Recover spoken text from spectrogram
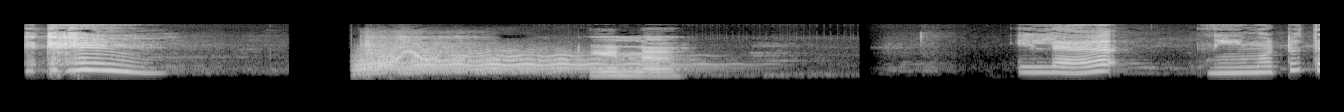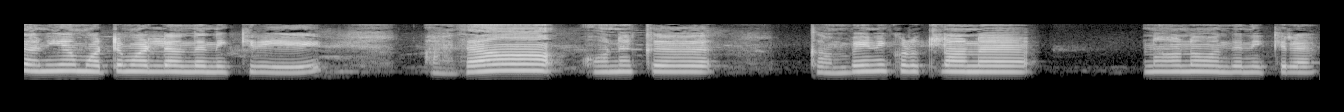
என்ன? இல்ல நீ மட்டும் தனியா மொட்டை மாடல வந்து நிக்கிறியே? அதான் உனக்கு கம்பெனி கொடுக்கலான்னு நானும் வந்து நிக்கிறேன்.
